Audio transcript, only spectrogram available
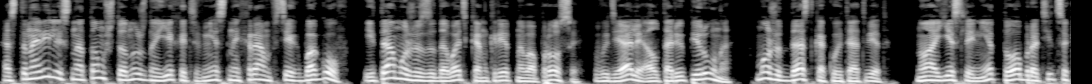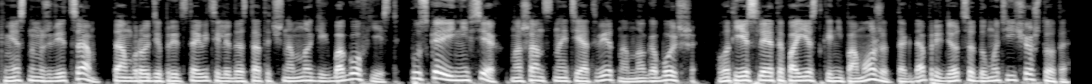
Остановились на том, что нужно ехать в местный храм всех богов, и там уже задавать конкретно вопросы, в идеале алтарю Перуна. Может, даст какой-то ответ. Ну а если нет, то обратиться к местным жрецам. Там вроде представители достаточно многих богов есть. Пускай и не всех, но шанс найти ответ намного больше. Вот если эта поездка не поможет, тогда придется думать еще что-то.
